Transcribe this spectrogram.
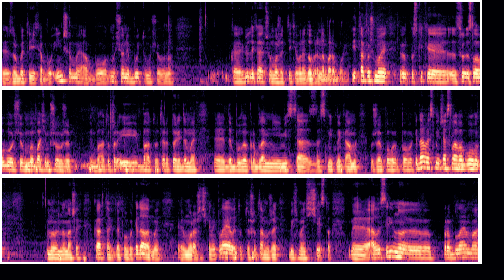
е, зробити їх або іншими, або ну, що-небудь, тому що воно Люди кажуть, що може тільки вони добре на бараболі. І також ми, е, оскільки слава Богу, що ми бачимо, що вже багато і багато територій, де ми е, де були проблемні місця з смітниками, вже пови- повикидали сміття, слава Богу. Ми на наших картах, де повикидали, ми е, мурашечки наклеїли, тобто, що там вже більш-менш чисто. Е, Але все рівно е, проблема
